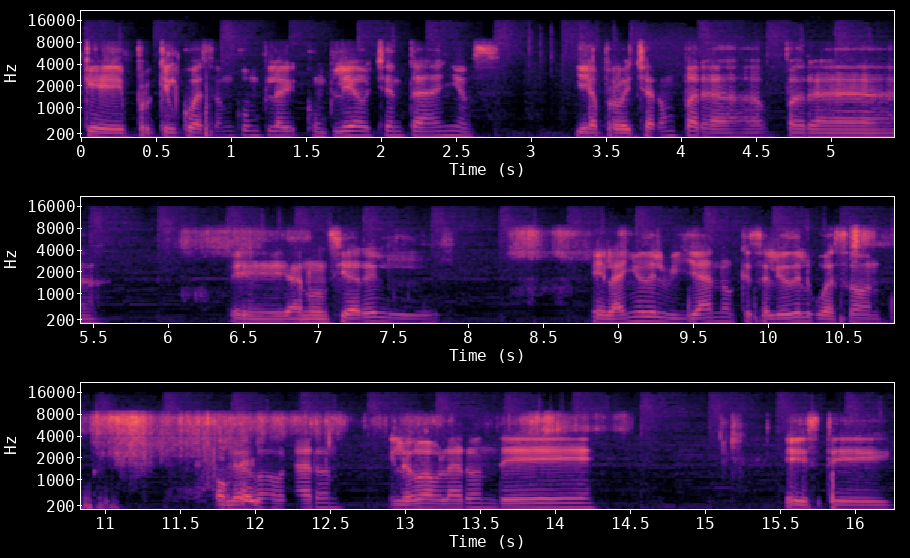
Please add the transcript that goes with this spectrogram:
que porque el guasón cumplía 80 años y aprovecharon para, para eh, anunciar el, el año del villano que salió del guasón. Y luego hablaron, y luego hablaron de este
